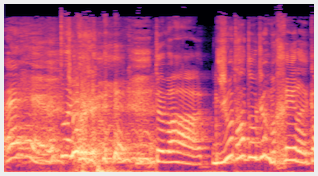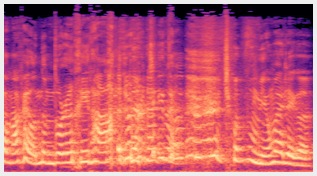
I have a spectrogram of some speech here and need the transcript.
哎，对，就是对吧？你说他都这么黑了，干嘛还有那么多人黑他？就是这个就不明白这个。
